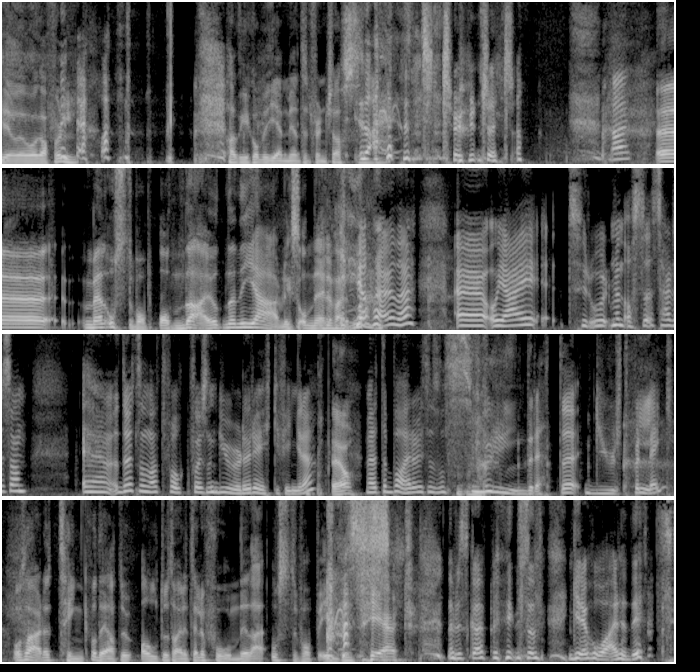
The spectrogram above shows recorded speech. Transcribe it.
kniv og gaffel. Hadde ikke kommet hjem igjen til Trenchas. Nei, trencha. Nei. Eh, men ostepopånde er jo den jævligste ånden i hele verden. Ja, det er jo det. Eh, og jeg tror Men også så er det sånn eh, Du vet sånn at folk får sånn gule røykefingre? Ja. Men at det bare er sånn smuldrete gult belegg Og så er det tenk på det at du, alt du tar i telefonen din, er ostepop-infisert. når du skal liksom gre håret ditt.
